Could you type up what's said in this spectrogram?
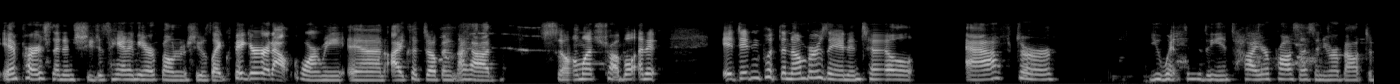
in person, and she just handed me her phone, and she was like, "Figure it out for me," and I clicked open, and I had so much trouble, and it it didn't put the numbers in until after you went through the entire process and you're about to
